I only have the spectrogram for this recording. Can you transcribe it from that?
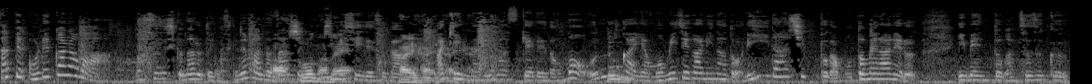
さてこれからは、まあ、涼しくなるといいんですけどね。まだあ残暑厳しいですが、秋になりますけれども運動会やもみじ狩りなどリーダーシップが求められるイベントが続く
